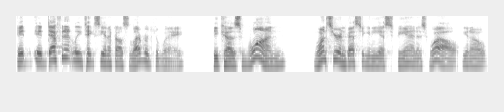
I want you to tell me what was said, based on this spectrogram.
it definitely takes the NFL's leverage away because one, once you're investing in ESPN as well, you know,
